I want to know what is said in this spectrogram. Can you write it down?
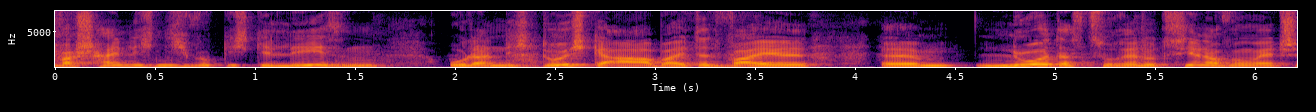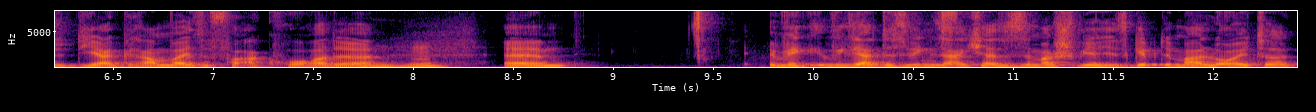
wahrscheinlich nicht wirklich gelesen oder nicht durchgearbeitet, weil ähm, nur das zu reduzieren auf irgendwelche Diagrammweise für Akkorde, ähm, wie, wie gesagt, deswegen sage ich ja, es ist immer schwierig. Es gibt immer Leute,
